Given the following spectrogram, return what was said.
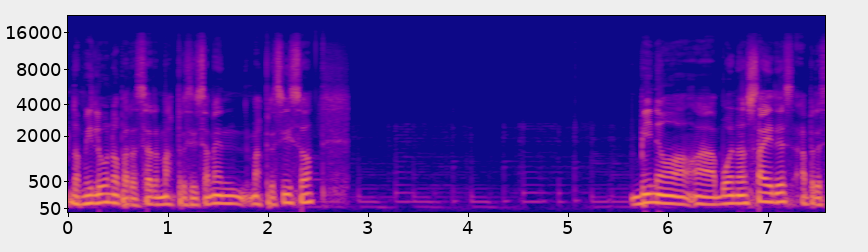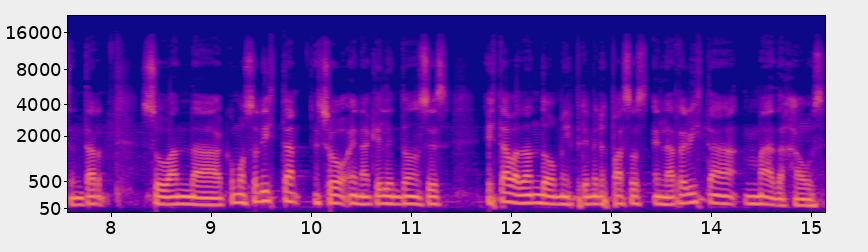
2001 para ser más, precisamente, más preciso. Vino a Buenos Aires a presentar su banda como solista. Yo en aquel entonces estaba dando mis primeros pasos en la revista Madhouse.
